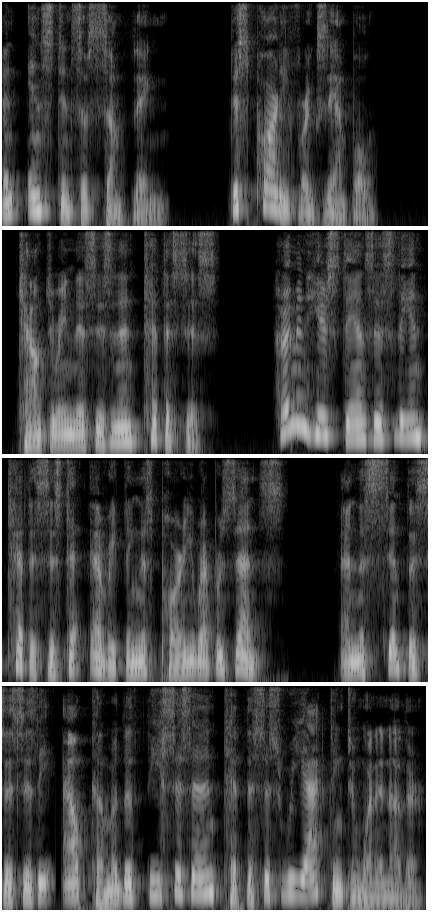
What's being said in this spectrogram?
an instance of something. This party, for example. Countering this is an antithesis. Hermann here stands as the antithesis to everything this party represents. And the synthesis is the outcome of the thesis and antithesis reacting to one another.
